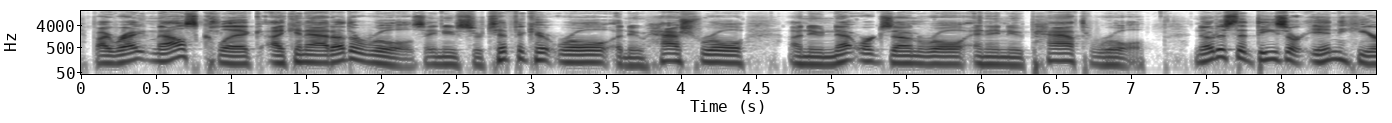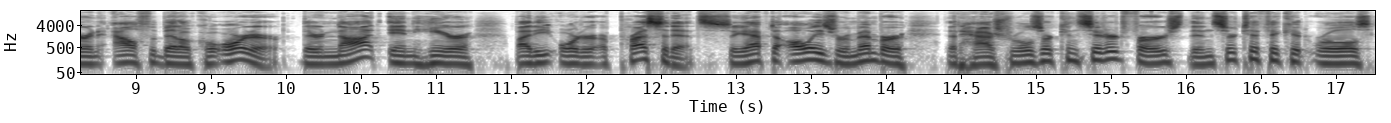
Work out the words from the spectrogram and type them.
If I right mouse click, I can add other rules, a new certificate rule, a new hash rule, a new network zone rule, and a new path rule. Notice that these are in here in alphabetical order. They're not in here by the order of precedence. So you have to always remember that hash rules are considered first, then certificate rules,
